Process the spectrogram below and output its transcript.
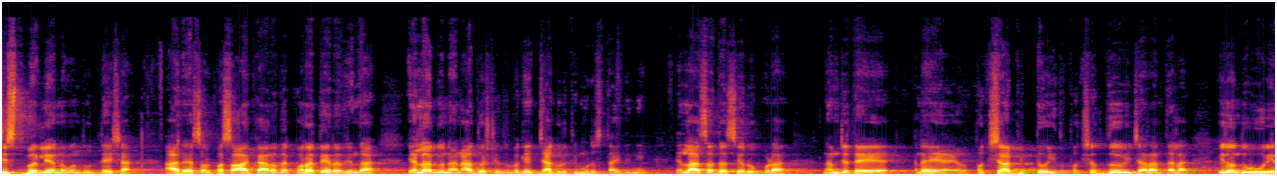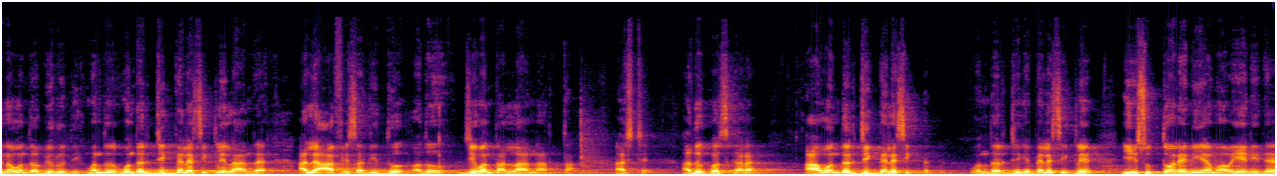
ಶಿಸ್ತು ಬರಲಿ ಅನ್ನೋ ಒಂದು ಉದ್ದೇಶ. ಆದರೆ ಸ್ವಲ್ಪ ಸಹಕಾರದ ಕೊರತೆ ಇರೋದ್ರಿಂದ ಎಲ್ಲರಿಗೂ ನಾನು ಆದಷ್ಟು ಇದ್ರ ಬಗ್ಗೆ ಜಾಗೃತಿ ಮೂಡಿಸ್ತಾ ಇದ್ದೀನಿ. ಎಲ್ಲ ಸದಸ್ಯರು ಕೂಡ ನಮ್ಮ ಜೊತೆ, ಅಂದರೆ, ಪಕ್ಷ ಬಿಟ್ಟು, ಇದು ಪಕ್ಷದ್ದು ವಿಚಾರ ಅಂತಲ್ಲ, ಇದೊಂದು ಊರಿನ ಒಂದು ಅಭಿವೃದ್ಧಿ. ಒಂದು ಒಂದು ಅರ್ಜಿಗೆ ಬೆಲೆ ಸಿಕ್ಕಲಿಲ್ಲ ಅಂದರೆ ಅಲ್ಲೇ ಆಫೀಸ್ ಅದಿದ್ದು ಅದು ಜೀವಂತ ಅಲ್ಲ ಅನ್ನೋ ಅರ್ಥ ಅಷ್ಟೇ. ಅದಕ್ಕೋಸ್ಕರ ಆ ಒಂದು ಅರ್ಜಿಗೆ ಬೆಲೆ ಸಿಕ್ಕಬೇಕು ಒಂದು ಅರ್ಜಿಗೆ ಬೆಲೆ ಸಿಕ್ಕಲಿ ಈ ಸುತ್ತೋಲೆ ನಿಯಮ ಏನಿದೆ,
